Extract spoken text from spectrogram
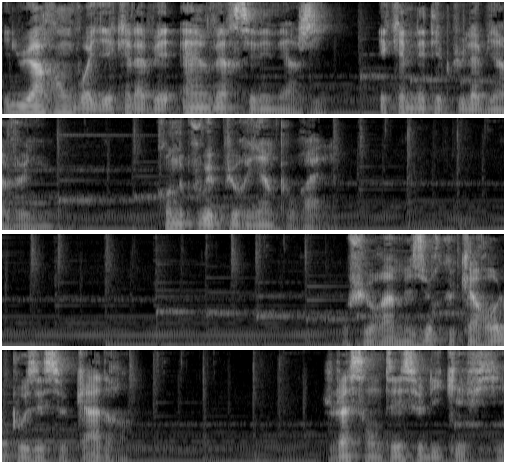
il lui a renvoyé qu'elle avait inversé l'énergie et qu'elle n'était plus la bienvenue, qu'on ne pouvait plus rien pour elle. Fur et à mesure que Carole posait ce cadre, je la sentais se liquéfier.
